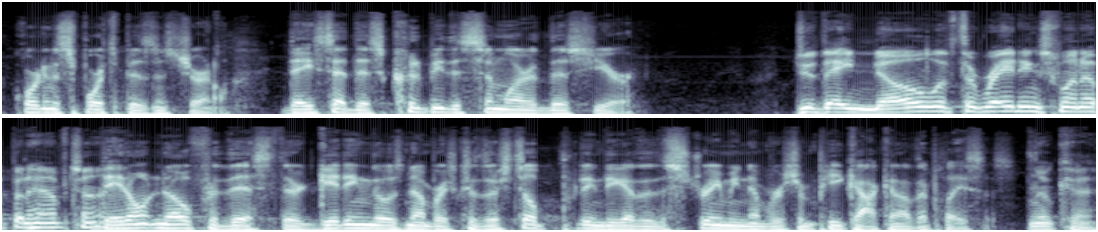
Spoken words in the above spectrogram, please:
according to Sports Business Journal, they said this could be the similar this year. Do they know if the ratings went up at halftime? They don't know for this. They're getting those numbers because they're still putting together the streaming numbers from Peacock and other places. Okay.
